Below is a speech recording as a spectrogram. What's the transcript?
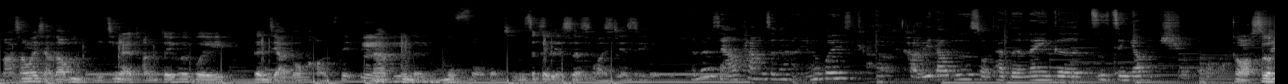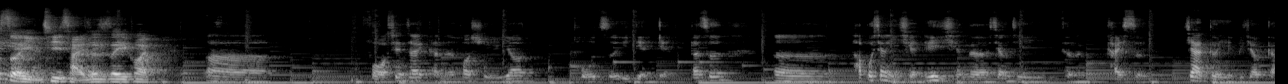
马上会想到，嗯，你进来团队会不会更加多 conflict？那不能 move forward。其实这个也是很关键的一个。很多人想要踏入这个行业，会不会考考虑到，就是说他的那个资金要很雄厚啊哦，是摄影器材就是这一块。呃，我现在可能或许要投资一点点，但是呃，它不像以前，因为以前的相机可能开始价格也比较高。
